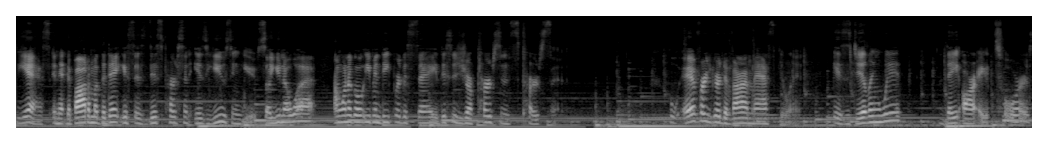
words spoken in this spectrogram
Yes, and at the bottom of the day, it says this person is using you. So, you know what? I want to go even deeper to say this is your person's person. Whoever your divine masculine is dealing with, they are a Taurus,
